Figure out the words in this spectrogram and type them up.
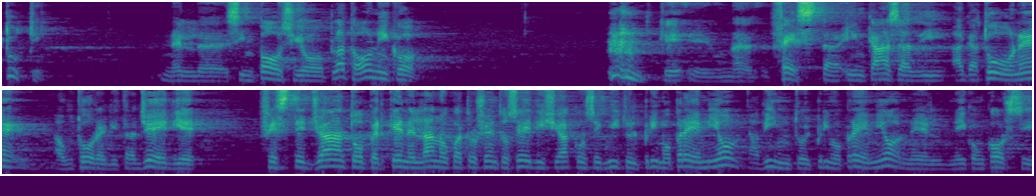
tutti. Nel simposio platonico che è una festa in casa di Agatone, autore di tragedie, festeggiato perché nell'anno 416 ha conseguito il primo premio, ha vinto il primo premio nel, nei concorsi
